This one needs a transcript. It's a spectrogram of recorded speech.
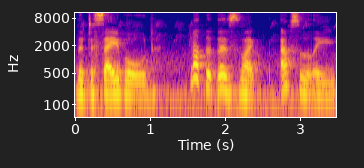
the disabled. Not that there's like absolutely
